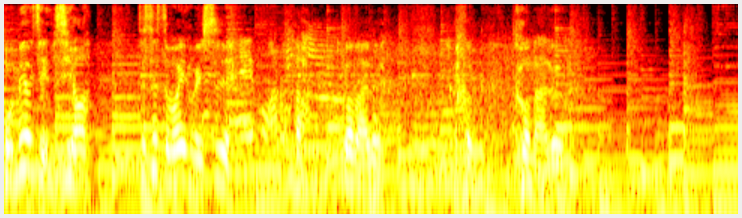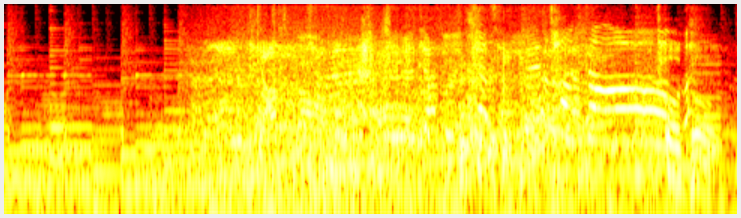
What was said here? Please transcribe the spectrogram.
我没有剪辑哦，这是怎么一回事？哎，过马路。哦，过马路，过过马路。臭臭，臭臭。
